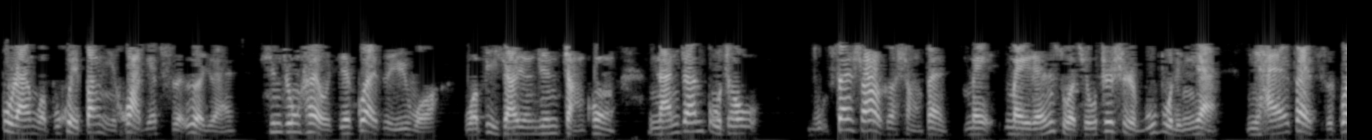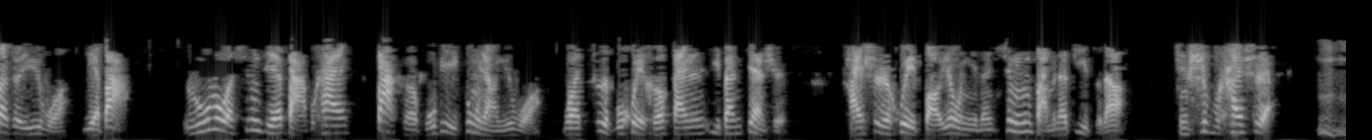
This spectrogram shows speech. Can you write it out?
不然我不会帮你化解此恶缘。心中还有些怪罪于我，我碧霞元君掌控南瞻部洲五三十二个省份，每每人所求之事无不灵验。你还在此怪罪于我也罢，如若心结打不开，大可不必供养于我，我自不会和凡人一般见识，还是会保佑你们心灵法门的弟子的，请师傅开示。嗯，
